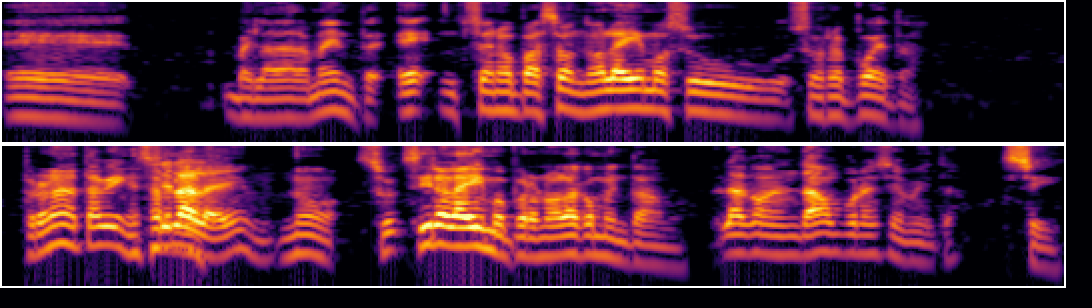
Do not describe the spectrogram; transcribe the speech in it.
Eh, verdaderamente. Eh, se nos pasó, no leímos su, su respuesta. Pero nada, está bien. esa Sí la leímos. No, su- sí la leímos, pero no la comentamos. La comentamos por encimita. Sí.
